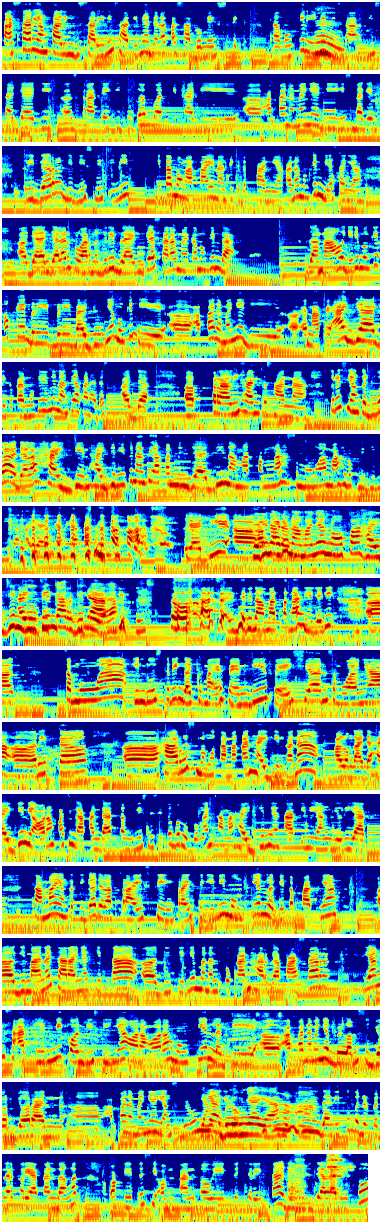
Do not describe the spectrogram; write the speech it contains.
pasar yang paling besar ini saat ini adalah pasar domestik. Nah mungkin ini Hmm. bisa bisa jadi eh, strategi juga buat kita di eh, apa namanya di sebagai leader di bisnis ini kita mau ngapain nanti ke depannya karena mungkin biasanya jalan-jalan ke luar negeri belanja sekarang mereka mungkin nggak nggak mau jadi mungkin oke beli beli bajunya mungkin di eh, apa namanya di eh, MAP aja gitu kan. Mungkin ini nanti akan ada ada eh, peralihan ke sana. Terus yang kedua adalah hygiene. Hygiene itu nanti akan menjadi nama tengah semua makhluk di dunia kayaknya ya kan? Jadi eh, Jadi nanti namanya- namanya Nova Hygiene Hygiene, Zulfikar gitu Iya, ya. gitu. jadi nama tengahnya. Jadi eh, semua industri nggak cuma F&B, fashion, semuanya eh, retail eh, harus mengutamakan hygiene karena kalau nggak ada hygiene ya orang pasti nggak akan datang. Bisnis itu berhubungan sama hygiene yang saat ini yang dilihat. Sama yang ketiga adalah pricing. Pricing ini mungkin lebih tepatnya eh, gimana caranya kita eh, di sini menentukan harga pasar yang saat ini kondisinya orang-orang mungkin lebih eh, apa namanya belum sejor-joran eh, apa namanya yang sebelumnya Yang gitu. sebelumnya ya. Hmm, dan itu benar-benar kelihatan banget waktu itu si Om Tantowi itu cerita di New Zealand itu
